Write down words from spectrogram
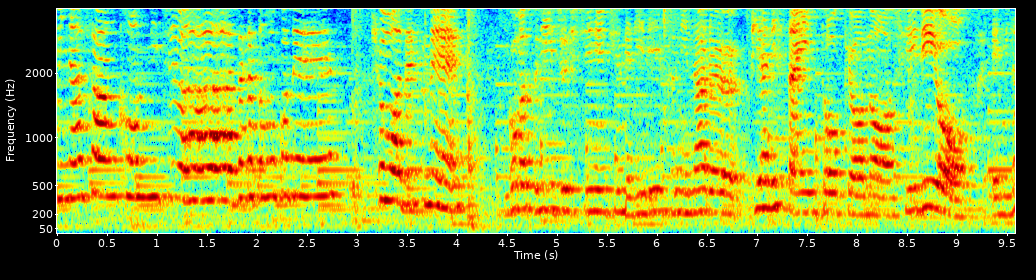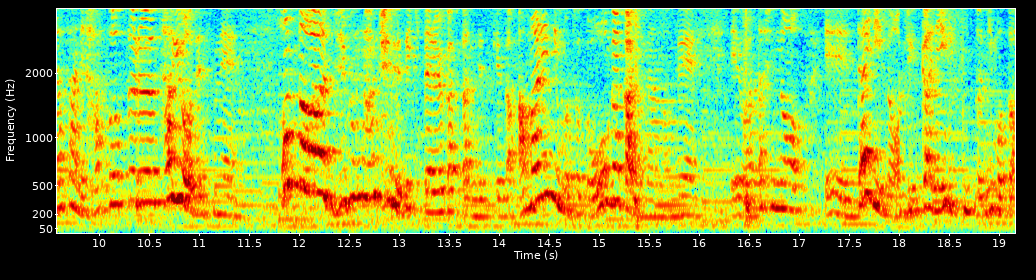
皆さんこんにちは。坂智子です。今日はですね5月27日にリリースになるピアニスタイン東京の CD をえ皆さんに発送する作業ですね。本当は自分の家でできたらよかったんですけどあまりにもちょっと大掛かりなので、え私の、え第2の実家に荷物を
